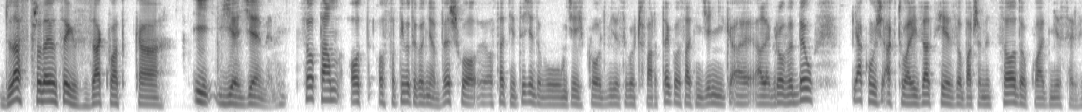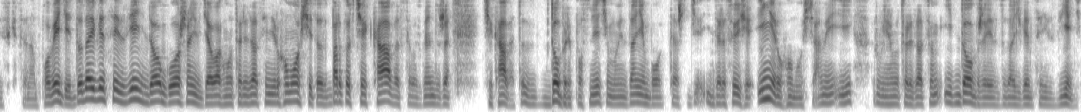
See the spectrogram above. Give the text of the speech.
dla sprzedających zakładka i jedziemy. Co tam od ostatniego tygodnia wyszło? Ostatni tydzień to było gdzieś koło 24. Ostatni dziennik Allegrowy był jakąś aktualizację, zobaczymy co dokładnie serwis chce nam powiedzieć. Dodaj więcej zdjęć do ogłoszeń w działach motoryzacji nieruchomości. To jest bardzo ciekawe z tego względu, że ciekawe, to jest dobre posunięcie moim zdaniem, bo też interesuje się i nieruchomościami i również motoryzacją i dobrze jest dodać więcej zdjęć.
